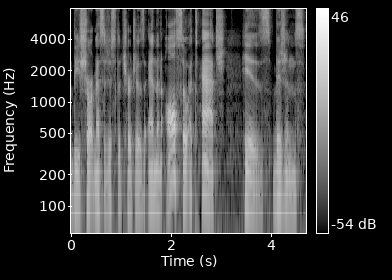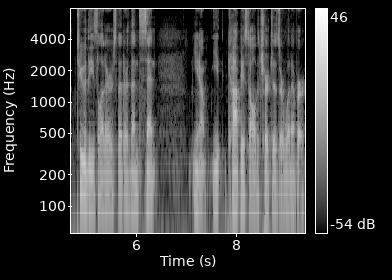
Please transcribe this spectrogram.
these short messages to the churches and then also attach his visions to these letters that are then sent you know copies to all the churches or whatever.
